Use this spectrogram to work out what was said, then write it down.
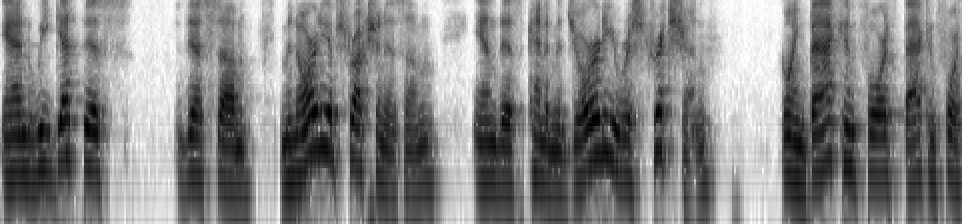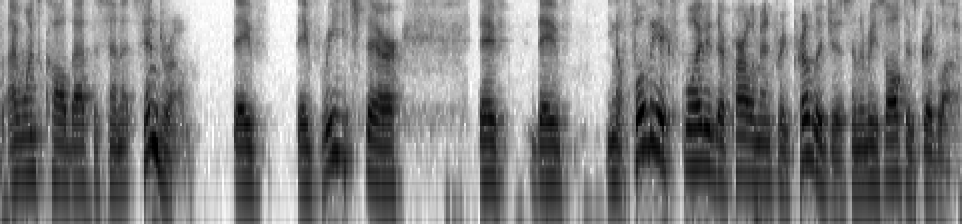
And we get this, this um, minority obstructionism and this kind of majority restriction going back and forth, back and forth. I once called that the Senate syndrome. They've they've reached their they've they've you know fully exploited their parliamentary privileges, and the result is gridlock.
